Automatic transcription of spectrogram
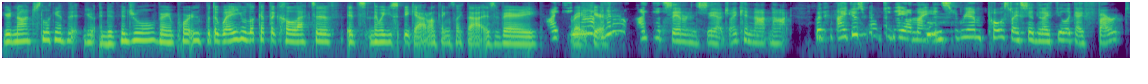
You're not just looking at the your individual, very important, but the way you look at the collective, it's the way you speak out on things like that is very I cannot, right here. I, don't, I got Saturn and Sag. I cannot not. But I just wrote today on my Instagram post, I said that I feel like I fart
